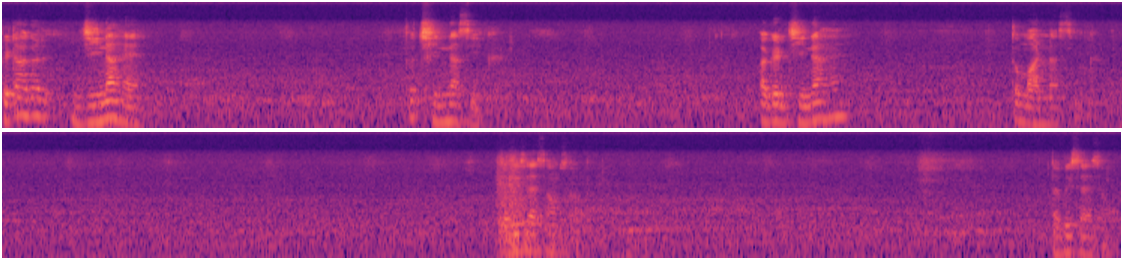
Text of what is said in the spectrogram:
बेटा अगर जीना है तो छीनना सीख। अगर जीना है तो मानना सीख। तभी से ऐसा हूँ साहब तभी से ऐसा हूँ।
